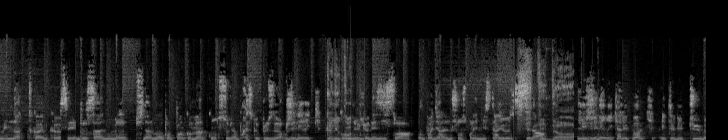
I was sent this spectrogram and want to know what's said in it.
Mais note quand même que ces dessins animés, finalement, ont pour point commun qu'on se souvient presque plus de leur générique que, Que du, du contenu, contenu. que des histoires. On pourrait dire la même chose pour les mystérieuses Cédor. Cédor. Les génériques à l'époque étaient des tubes,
